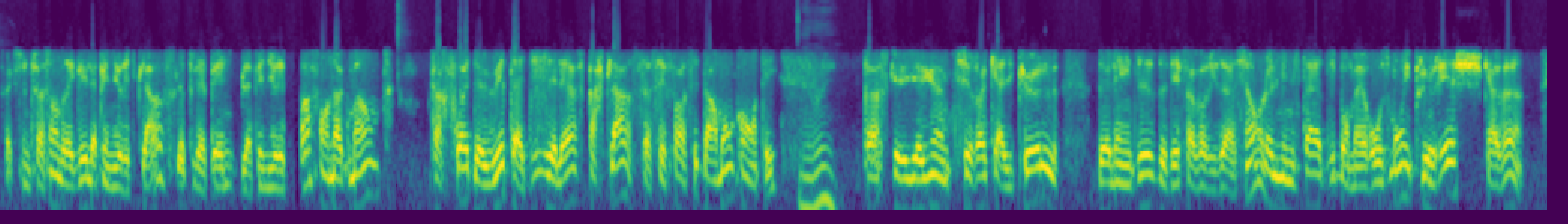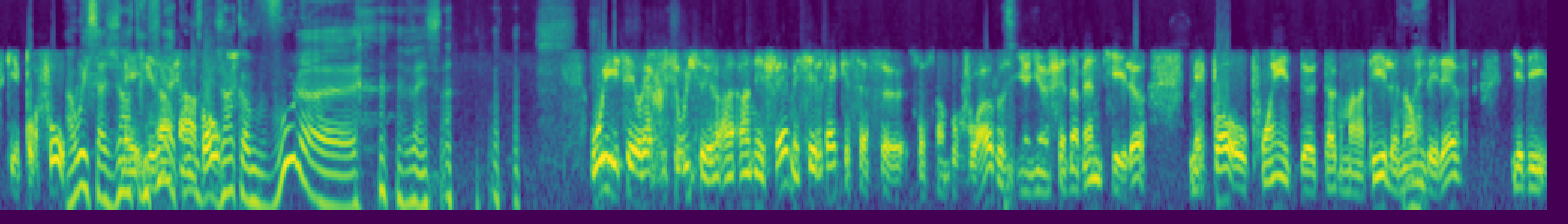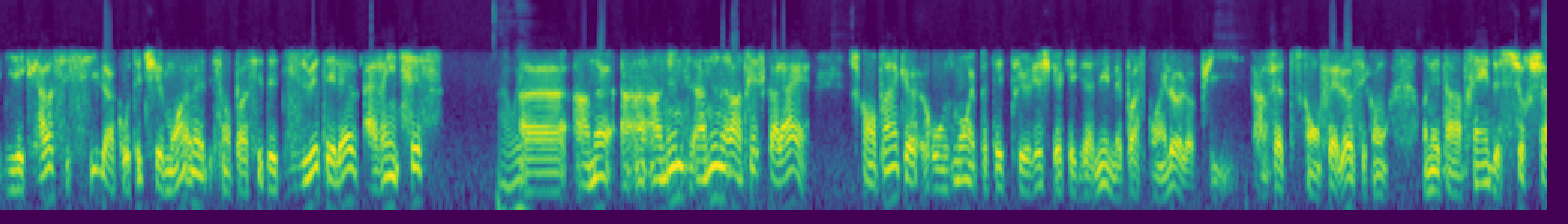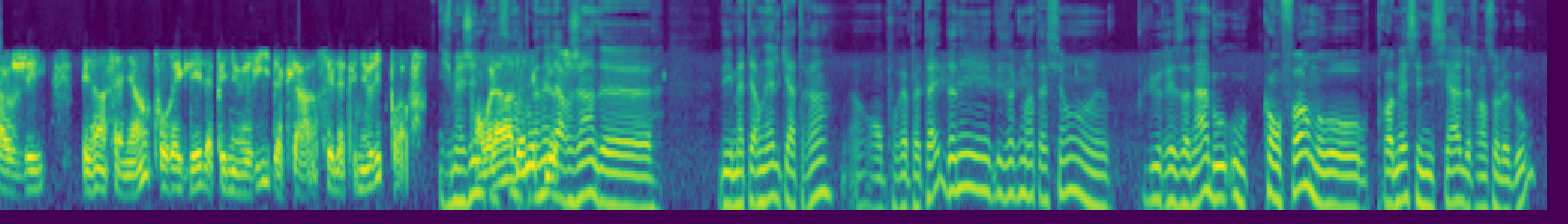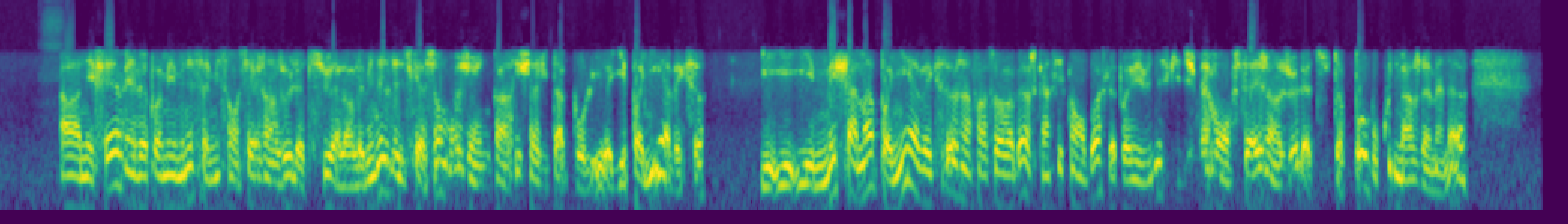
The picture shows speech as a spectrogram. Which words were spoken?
Fait que c'est une façon de régler la pénurie de classe, là, puis la, pén- la pénurie de profs. On augmente parfois de 8 à 10 élèves par classe. Ça s'est passé dans mon comté Eh oui. parce qu'il y a eu un petit recalcul de l'indice de défavorisation. Là, le ministère dit, bon, mais Rosemont est plus riche qu'avant, ce qui est pas faux. Ah oui, ça gentrifie à cause des pauvres- gens comme vous, là, Vincent. Oui, c'est vrai. Oui, en, en effet, mais c'est vrai que ça se, ça s'embourgeoise. Il y, a, il y a un phénomène qui est là, mais pas au point de- d'augmenter le nombre d'élèves. Il y a des, des classes ici, là, à côté de chez moi, là, ils sont passés de 18 élèves à 26 Ah oui. euh, en, un- en, en une, en une rentrée scolaire. Je comprends que Rosemont est peut-être plus riche qu'il y a quelques années, mais pas à ce point-là. Là. Puis, en fait, ce qu'on fait là, c'est qu'on on est en train de surcharger les enseignantes pour régler la pénurie de classes et la pénurie de profs. J'imagine que si on prenait l'argent de, des maternelles 4 ans, on pourrait peut-être donner des augmentations euh, plus raisonnables ou, ou conformes aux promesses initiales de François Legault. En effet, mais le premier ministre a mis son siège en jeu là-dessus. Alors, le ministre de l'Éducation, moi, j'ai une pensée charitable pour lui. Il est pogné avec ça. Il, il- il est méchamment pogné avec ça, Jean-François Roberge. Quand c'est ton boss, le premier ministre, qui dit Je mets mon siège en jeu là-dessus, t'as pas beaucoup de marge de manœuvre.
